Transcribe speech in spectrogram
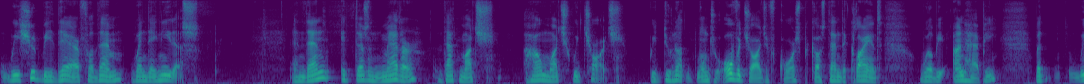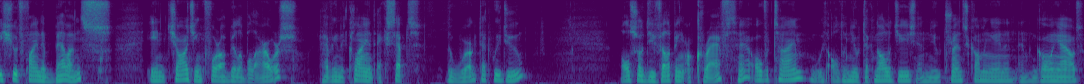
we should be there for them when they need us. And then it doesn't matter that much how much we charge. We do not want to overcharge, of course, because then the client will be unhappy. But we should find a balance in charging for our billable hours, having the client accept the work that we do, also developing our craft over time with all the new technologies and new trends coming in and going out.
